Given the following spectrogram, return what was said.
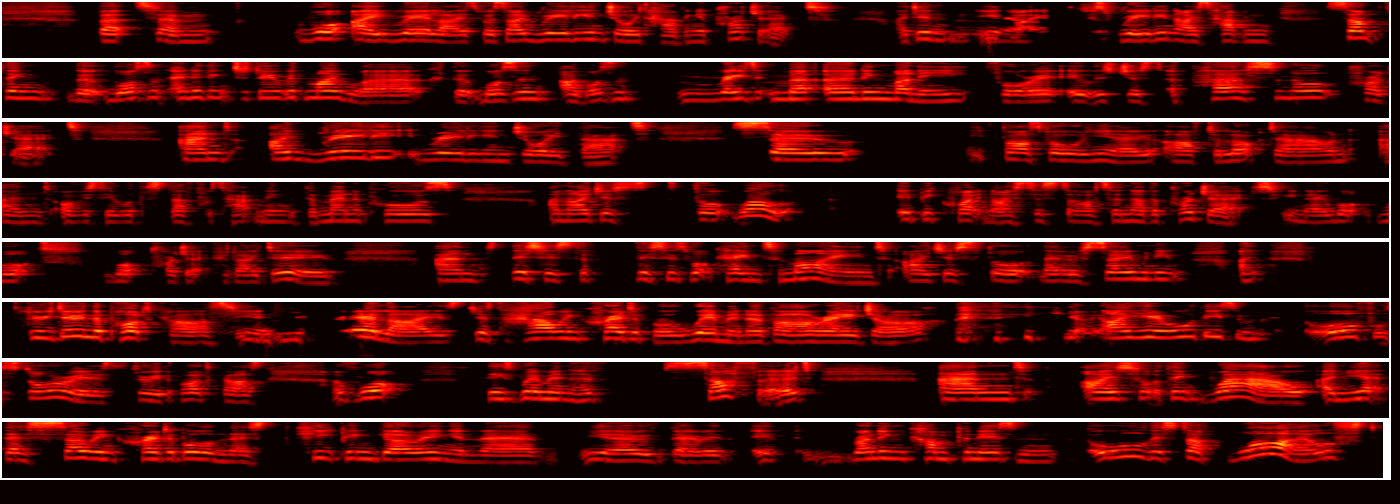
But um, what I realized was I really enjoyed having a project. I didn't, you know, mm. it was just really nice having something that wasn't anything to do with my work, that wasn't, I wasn't raising, earning money for it. It was just a personal project and I really, really enjoyed that. So fast forward, you know, after lockdown, and obviously all the stuff was happening with the menopause, and I just thought, well, it'd be quite nice to start another project. You know, what what what project could I do? And this is the this is what came to mind. I just thought there are so many. I, through doing the podcast, you know, you realise just how incredible women of our age are. I hear all these awful stories through the podcast of what these women have suffered and I sort of think, wow, and yet they're so incredible and they're keeping going and they're, you know, they're running companies and all this stuff whilst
